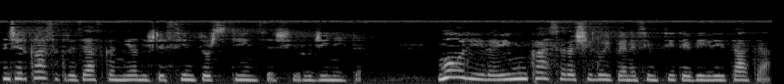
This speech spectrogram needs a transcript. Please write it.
încerca să trezească în el niște simțuri stinse și ruginite. Moliile îi mâncaseră și lui pe nesimțite virilitatea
